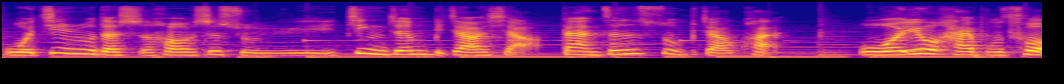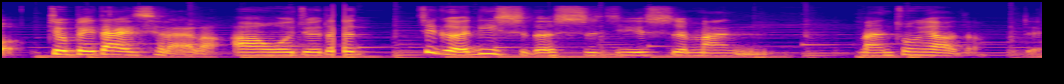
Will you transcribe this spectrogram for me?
我进入的时候是属于竞争比较小，但增速比较快，我又还不错，就被带起来了啊！我觉得这个历史的时机是蛮蛮重要的，对。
